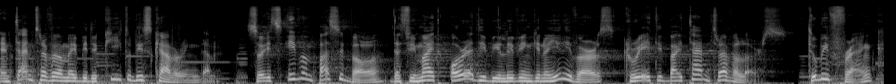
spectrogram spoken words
and time travel may be the key to discovering them. So it's even possible that we might already be living in a universe created by time travelers. To be frank,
